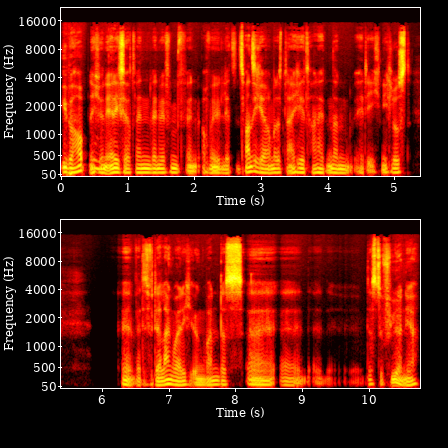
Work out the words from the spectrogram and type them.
Überhaupt nicht. Mhm. Und ehrlich gesagt, wenn, wenn wir fünf, wenn, auch wenn wir die letzten 20 Jahre immer das gleiche getan hätten, dann hätte ich nicht Lust, äh, das wird ja langweilig irgendwann, das, äh, äh, das zu führen, ja.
